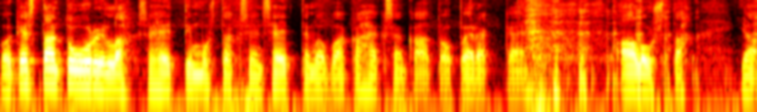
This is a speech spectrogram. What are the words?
oikeastaan tuurilla se heitti muistaakseen seitsemän vai kahdeksan kaatoa peräkkäin alusta. Ja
